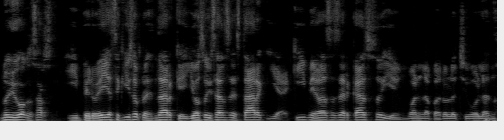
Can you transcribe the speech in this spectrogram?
No llegó a casarse. Y, pero ella se quiso presentar que yo soy Sansa Stark y aquí me vas a hacer caso y en Juan la paró la chivola, ¿no?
